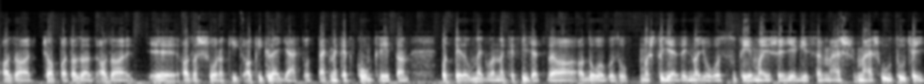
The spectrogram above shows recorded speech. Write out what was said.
az a csapat, az a, az a, az a sor, akik, akik legyártották neked konkrétan, ott például meg vannak-e fizetve a, a dolgozók. Most ugye ez egy nagyon hosszú téma, és egy egészen más, más út, úgyhogy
